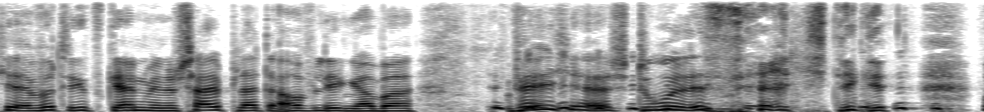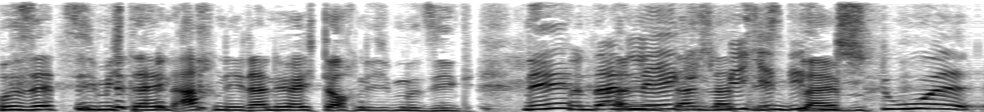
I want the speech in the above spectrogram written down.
ich würde jetzt gerne mir eine Schallplatte auflegen, aber welcher Stuhl ist der richtige? Wo setze ich mich dahin? Ach nee, dann höre ich doch nicht Musik. Nee, Und dann, lege ich lass mich in diesen bleiben. Stuhl,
